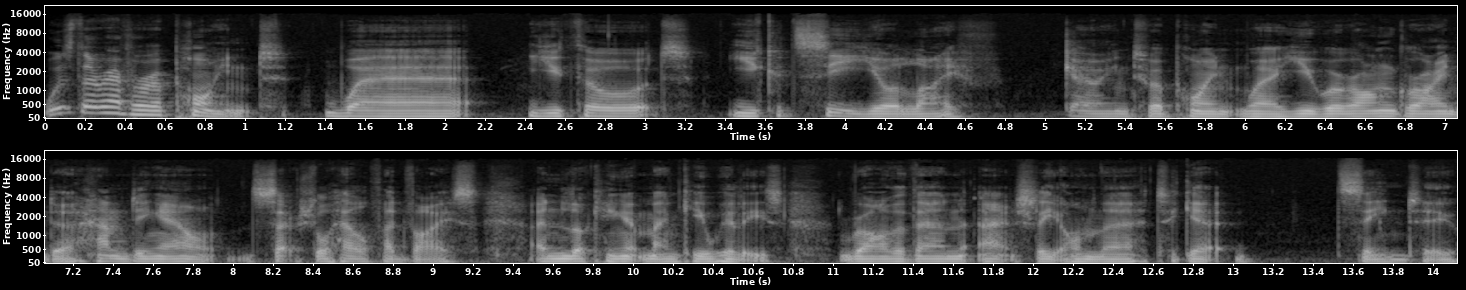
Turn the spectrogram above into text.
Was there ever a point where you thought you could see your life going to a point where you were on Grindr handing out sexual health advice and looking at manky willies rather than actually on there to get seen to?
